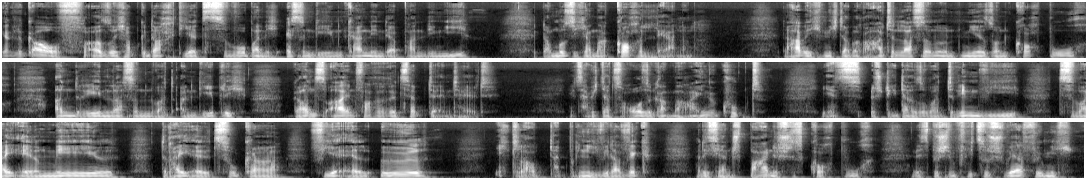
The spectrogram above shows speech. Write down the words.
Ja, Glück auf. Also ich habe gedacht, jetzt, wo man nicht essen gehen kann in der Pandemie, da muss ich ja mal kochen lernen. Da habe ich mich da beraten lassen und mir so ein Kochbuch andrehen lassen, was angeblich ganz einfache Rezepte enthält. Jetzt habe ich da zu Hause gerade mal reingeguckt. Jetzt steht da sowas drin wie 2 L Mehl, 3 L Zucker, 4 L Öl. Ich glaube, das bringe ich wieder weg. Das ist ja ein spanisches Kochbuch. Das ist bestimmt viel zu schwer für mich.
